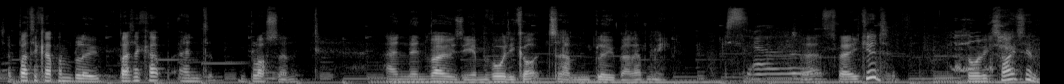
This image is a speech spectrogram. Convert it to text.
So Buttercup and Blue, Buttercup and Blossom, and then Rosie, and we've already got um, Bluebell, haven't we? So So, that's very good. It's all exciting.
